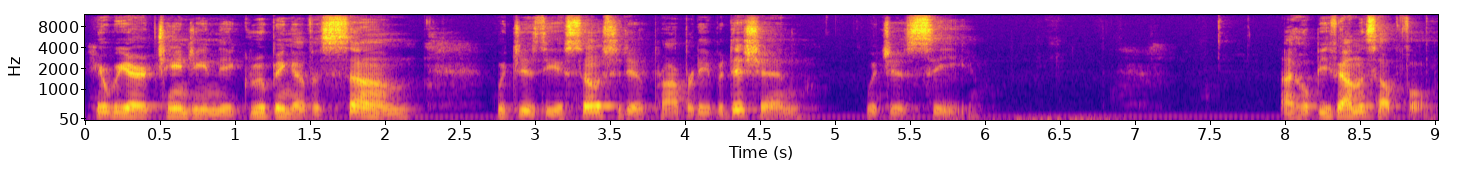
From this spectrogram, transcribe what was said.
Here we are changing the grouping of a sum, which is the associative property of addition, which is C. I hope you found this helpful.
